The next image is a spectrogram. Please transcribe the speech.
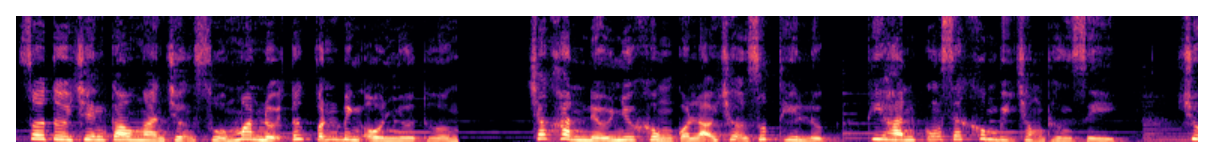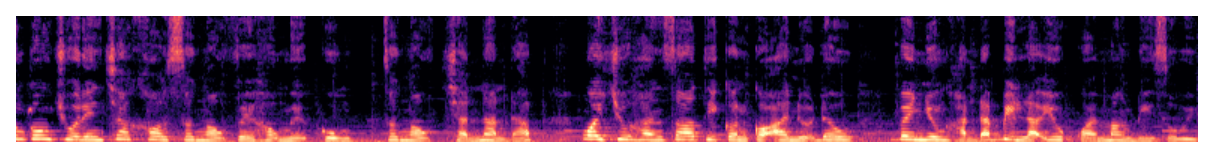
Rơi từ trên cao ngàn trượng xuống mà nội tức vẫn bình ổn như thường. Chắc hẳn nếu như không có lão trợ giúp thi lực thì hắn cũng sẽ không bị trọng thương gì. Trung công chúa đến tra kho Sơ Ngọc về hậu nghệ cung, Sơ Ngọc chán nản đáp, ngoài trừ hắn ra thì còn có ai nữa đâu, vậy nhưng hắn đã bị lão yêu quái mang đi rồi.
